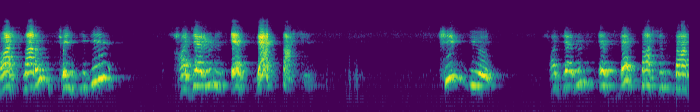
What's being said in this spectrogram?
Başların seyyidi Hacerül Esved taşı. Kim diyor Hacerül Esved taşından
